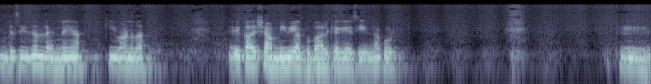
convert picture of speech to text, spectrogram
ਡਿਸੀਜਨ ਲੈਣੇ ਆ ਕੀ ਬਣਦਾ। ਇਹ ਕੱਲ ਸ਼ਾਮੀ ਵੀ ਅੱਗ ਬਾਲ ਕੇ ਗਏ ਸੀ ਇਹਨਾਂ ਕੋਲ। ਤੇ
